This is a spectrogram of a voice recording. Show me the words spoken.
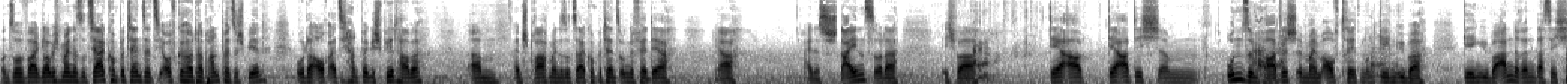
Und so war, glaube ich, meine Sozialkompetenz, als ich aufgehört habe, Handball zu spielen oder auch als ich Handball gespielt habe, ähm, entsprach meine Sozialkompetenz ungefähr der, ja, eines Steins oder ich war derart, derartig ähm, unsympathisch in meinem Auftreten und gegenüber, gegenüber anderen, dass ich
